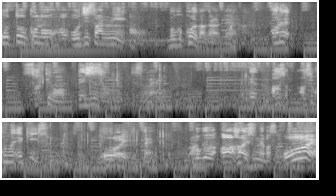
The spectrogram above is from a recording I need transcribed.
男のおじさんに僕声かけられて「あれ？さっきのベジータさんですよね。えあそあそこの駅住んでるんですよ」おい。ね僕が「あはい住んでます」おい。はい。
